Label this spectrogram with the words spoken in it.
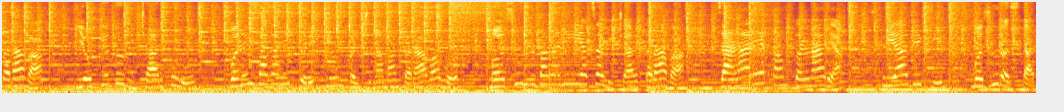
करावा योग्य तो विचार करून वन विभागाने त्वरित येऊन पंचनामा करावा व महसूल विभागाने याचा विचार करावा. जाणाऱ्या काम करणाऱ्या स्त्रिया देखील मजूर असतात.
